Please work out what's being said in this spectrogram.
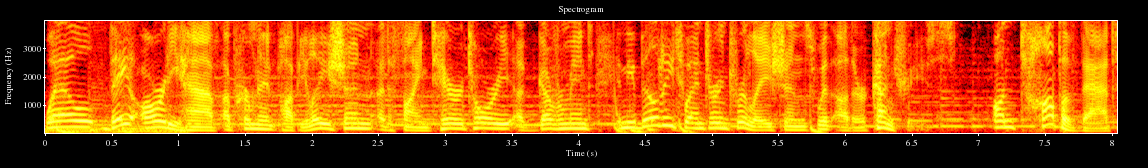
Well, they already have a permanent population, a defined territory, a government, and the ability to enter into relations with other countries. On top of that,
